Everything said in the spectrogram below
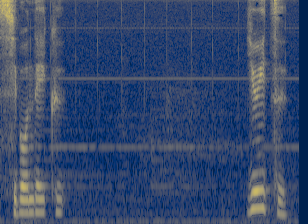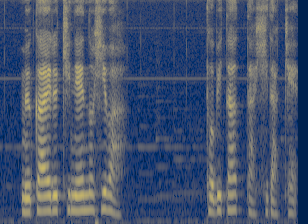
しぼんでいく。唯一迎える記念の日は飛び立った日だけ。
